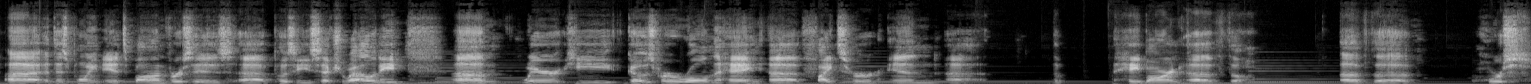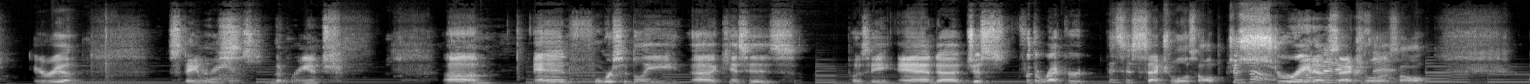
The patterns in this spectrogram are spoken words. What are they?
Uh, at this point, it's Bond versus uh, Pussy's sexuality, um, where he goes for a roll in the hay, uh, fights her in uh, the hay barn of the of the horse area, stables, the ranch, um, and forcibly uh, kisses Pussy. And uh, just for the record, this is sexual assault, just Oh, straight up sexual assault.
